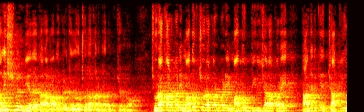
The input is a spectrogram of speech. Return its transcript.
পানিশমেন্ট দিয়ে দেয় তারা মাদকের জন্য, চোরা কারবারের জন্য। চোরা কারবারি, মাদক চোরা কারবারি, মাদক ডিল যারা করে, তাদেরকে জাতীয়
